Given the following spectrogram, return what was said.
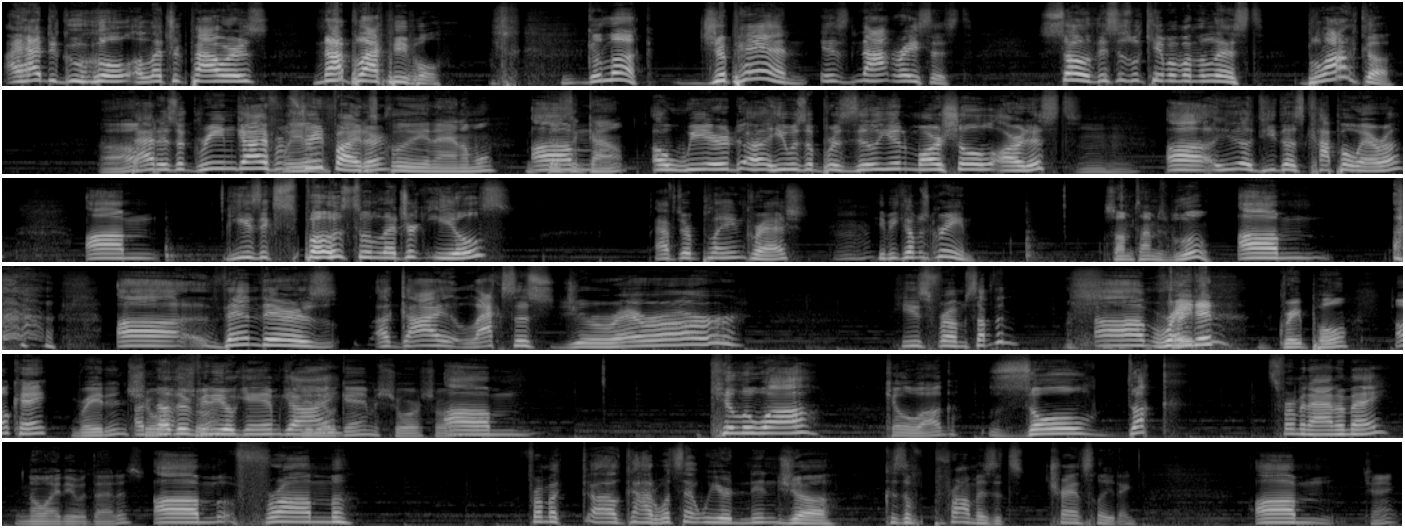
I had to Google electric powers, not black people. Good luck. Japan is not racist. So this is what came up on the list. Blanka. Oh, That is a green guy from clear- Street Fighter. He's clearly an animal. Doesn't Um, count. A weird. Uh, he was a Brazilian martial artist. Uh, he, he does capoeira. Um, he's exposed to electric eels after a plane crash. He becomes green. Sometimes blue. Um, uh, then there's a guy Laxus Gerrer. He's from something. Um, Raiden, Great pull. Okay, Raiden. Sure. another sure. video game guy. Video game. Sure, sure. Um, Killua Kilowog. Zoldyck. It's from an anime. No idea what that is. Um, from from a oh god, what's that weird ninja? Because the problem is it's translating. Um, Okay.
